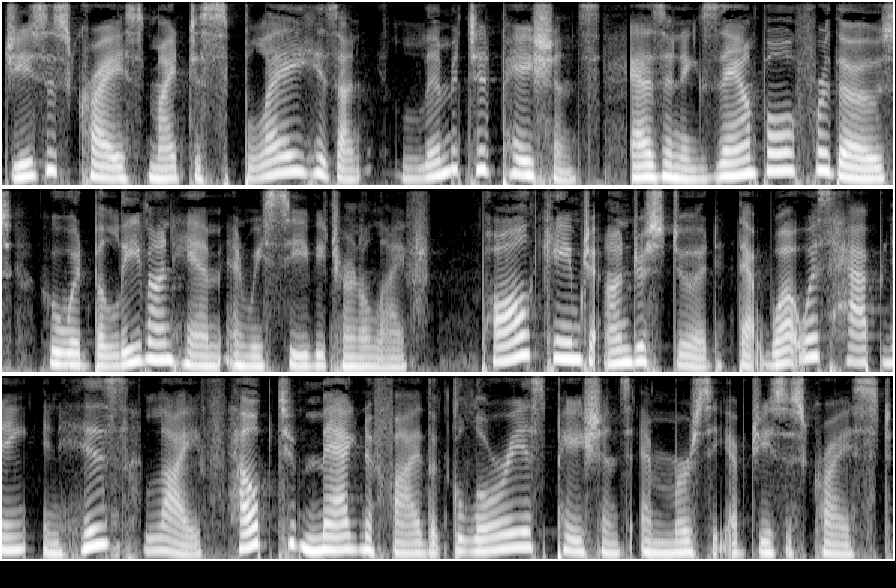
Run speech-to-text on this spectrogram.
Jesus Christ might display his unlimited patience as an example for those who would believe on him and receive eternal life. Paul came to understood that what was happening in his life helped to magnify the glorious patience and mercy of Jesus Christ.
